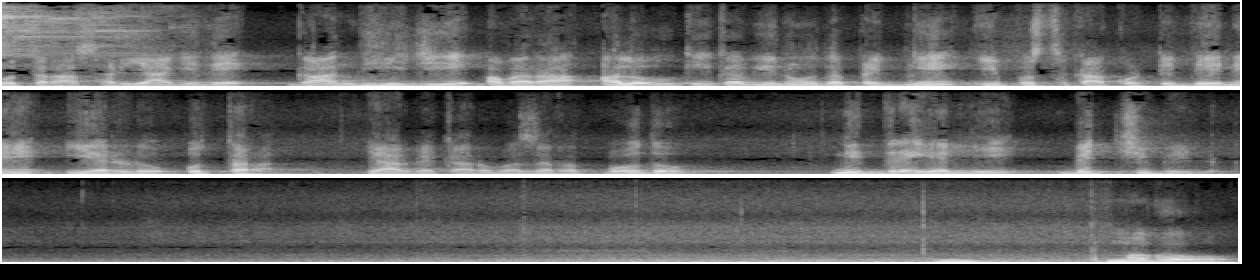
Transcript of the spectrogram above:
ಉತ್ತರ ಸರಿಯಾಗಿದೆ. ಗಾಂಧೀಜಿ ಅವರ ಅಲೌಕಿಕ ವಿನೋದ ಪ್ರಜ್ಞೆ ಈ ಪುಸ್ತಕ ಕೊಟ್ಟಿದ್ದೇನೆ. ಎರಡು ಉತ್ತರ. ಯಾರು ಬೇಕಾದ್ರೂ ಬಜರತ್ಬಹುದು ನಿದ್ರೆಯಲ್ಲಿ ಬೆಚ್ಚಿ ಬೀಳು. ಮಗು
